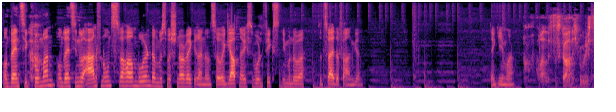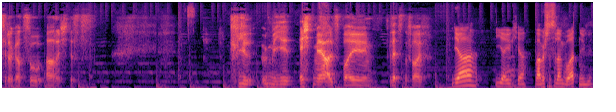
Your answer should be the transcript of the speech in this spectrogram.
Und wenn sie Ja. kommen und wenn sie nur einen von uns zwei haben wollen, dann müssen wir schnell wegrennen und so. Ich glaube nämlich, sie wollen fix immer nur zu zweit dafür angehen. Denke ich mal. Ach das ist gar nicht gut. Ich zitter grad so arg. Das ist viel, irgendwie echt mehr als bei letzten Five. Ja, ich eigentlich ja. Weil wir schon so lange warten irgendwie.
